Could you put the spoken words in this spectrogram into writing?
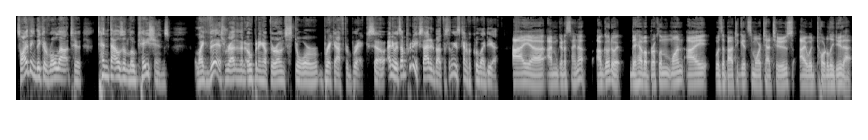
So I think they could roll out to ten thousand locations like this rather than opening up their own store brick after brick. So, anyways, I'm pretty excited about this. I think it's kind of a cool idea. I uh, I'm gonna sign up. I'll go to it. They have a Brooklyn one. I was about to get some more tattoos. I would totally do that.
